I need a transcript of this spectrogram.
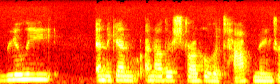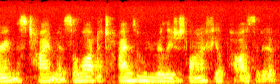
really and again another struggle that's happening during this time is a lot of times when we really just want to feel positive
